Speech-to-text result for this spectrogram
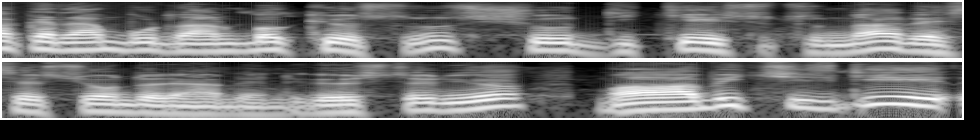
Hakikaten buradan bakıyorsunuz şu dikey sütunlar resesyon dönemlerini gösteriyor. Mavi çizgi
